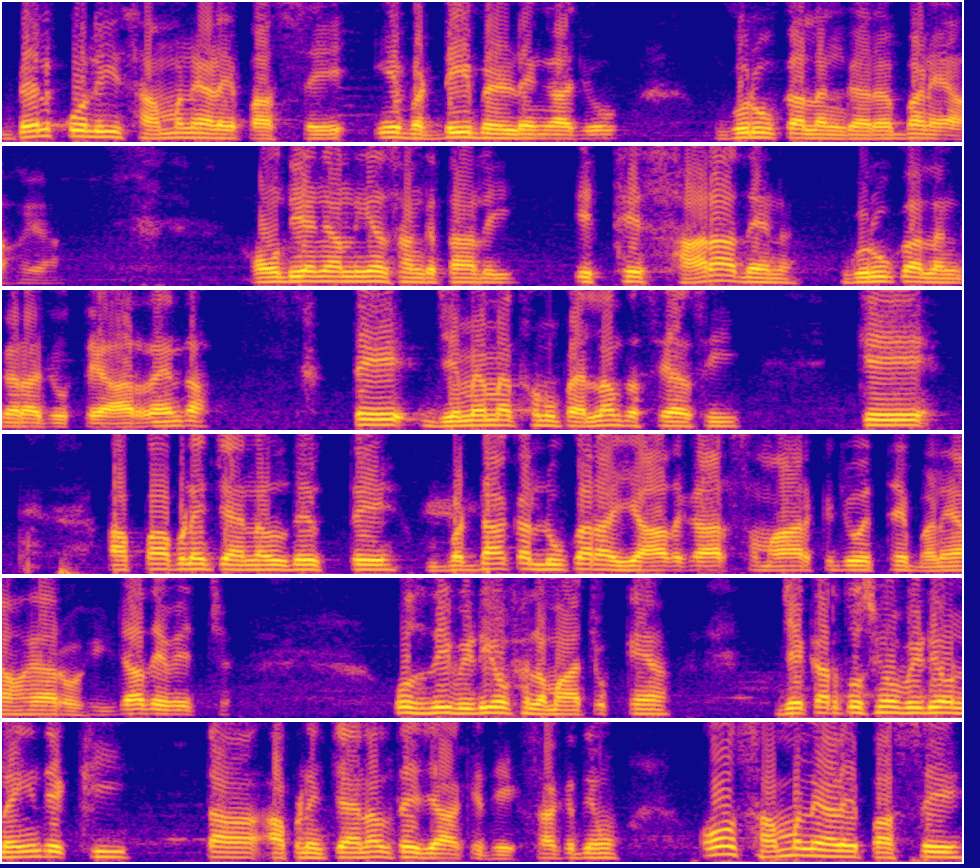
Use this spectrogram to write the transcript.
ਬਿਲਕੁਲ ਹੀ ਸਾਹਮਣੇ ਵਾਲੇ ਪਾਸੇ ਇਹ ਵੱਡੀ ਬਿਲਡਿੰਗ ਆ ਜੋ ਗੁਰੂ ਕਾ ਲੰਗਰ ਬਣਿਆ ਹੋਇਆ। ਆਉਂਦੀਆਂ ਜਾਂਦੀਆਂ ਸੰਗਤਾਂ ਲਈ ਇੱਥੇ ਸਾਰਾ ਦਿਨ ਗੁਰੂ ਕਾ ਲੰਗਰ ਆ ਜੋ ਤਿਆਰ ਰਹਿੰਦਾ। ਤੇ ਜਿਵੇਂ ਮੈਂ ਤੁਹਾਨੂੰ ਪਹਿਲਾਂ ਦੱਸਿਆ ਸੀ ਕਿ ਆਪਾਂ ਆਪਣੇ ਚੈਨਲ ਦੇ ਉੱਤੇ ਵੱਡਾ ਕੱਲੂ ਘਰਾ ਯਾਦਗਾਰ ਸਮਾਰਕ ਜੋ ਇੱਥੇ ਬਣਿਆ ਹੋਇਆ ਰੋਹੀਡਾ ਦੇ ਵਿੱਚ, ਉਸ ਦੀ ਵੀਡੀਓ ਫਿਲਮਾ ਚੁੱਕੇ ਆ ਜੇਕਰ ਤੁਸੀਂ ਉਹ ਵੀਡੀਓ ਨਹੀਂ ਦੇਖੀ, ਤਾਂ ਆਪਣੇ ਚੈਨਲ ਤੇ ਜਾ ਕੇ ਦੇਖ ਸਕਦੇ ਹੋ। ਉਹ ਸਾਹਮਣੇ ਵਾਲੇ ਪਾਸੇ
